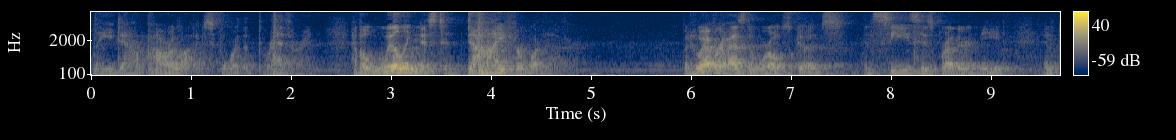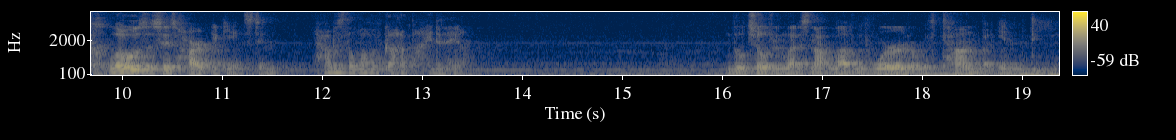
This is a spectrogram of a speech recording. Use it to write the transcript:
Lay down our lives for the brethren. Have a willingness to die for one another. But whoever has the world's goods and sees his brother in need and closes his heart against him, how does the love of God abide in him? Little children, let us not love with word or with tongue, but in deed.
